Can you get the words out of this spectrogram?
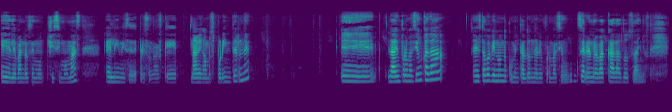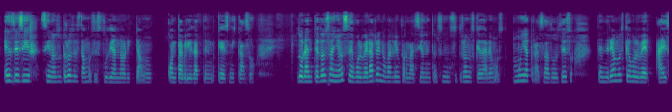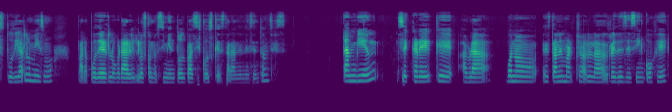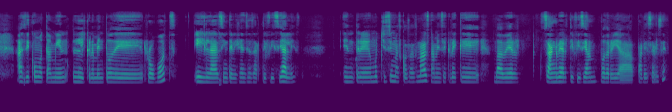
elevándose muchísimo más el índice de personas que navegamos por internet. Eh, la información cada estaba viendo un documental donde la información se renueva cada dos años. Es decir, si nosotros estamos estudiando ahorita un contabilidad, que es mi caso. Durante dos años se volverá a renovar la información, entonces nosotros nos quedaremos muy atrasados de eso. Tendríamos que volver a estudiar lo mismo para poder lograr los conocimientos básicos que estarán en ese entonces. También se cree que habrá, bueno, están en marcha las redes de 5G, así como también el incremento de robots y las inteligencias artificiales entre muchísimas cosas más. También se cree que va a haber sangre artificial, podría parecerse,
